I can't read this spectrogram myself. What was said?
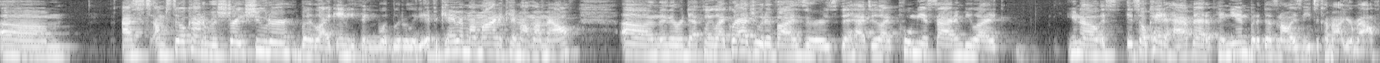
Um, I, am still kind of a straight shooter, but like anything would literally, if it came in my mind, it came out my mouth. Um, and there were definitely like graduate advisors that had to like pull me aside and be like, you know, it's it's okay to have that opinion, but it doesn't always need to come out your mouth.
